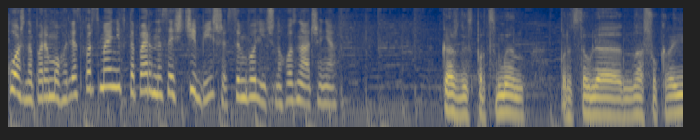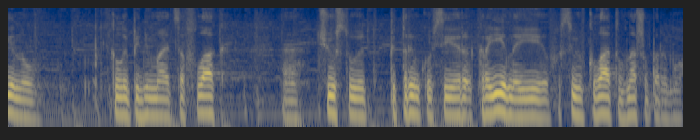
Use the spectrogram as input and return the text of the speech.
Кожна перемога для спортсменів тепер несе ще більше символічного значення. Кожен спортсмен представляє нашу країну, коли піднімається флаг, е, чувствує підтримку всієї країни і свій вклад в нашу перемогу.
